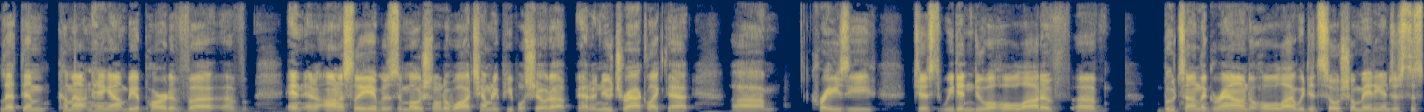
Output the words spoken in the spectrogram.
let them come out and hang out and be a part of. Uh, of and, and, honestly, it was emotional to watch how many people showed up at a new track like that. Um, crazy. Just we didn't do a whole lot of, of boots on the ground, a whole lot. We did social media, and just this,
